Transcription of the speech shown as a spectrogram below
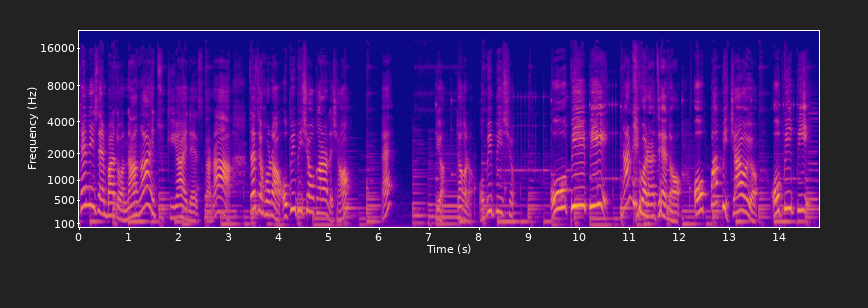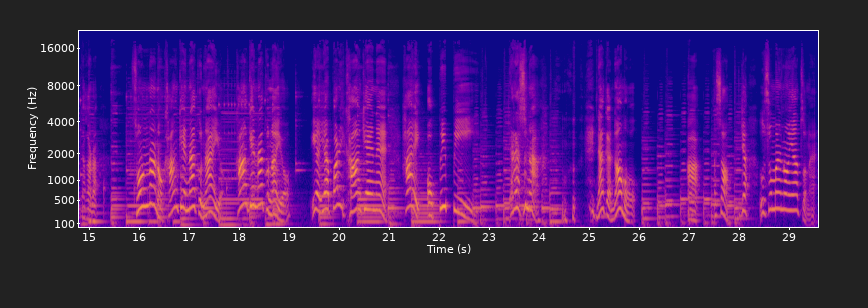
テニー先輩とは長い付き合いですから、だってほら、おピピ賞からでしょ？え？いや、だから、おピピ賞。おピピ？何笑ってんの？おっぱぴちゃうよ。おピピ。だから、そんなの関係なくないよ。関係なくないよ。いや、やっぱり関係ねえ。はい、おピピ。やらすな。なんか飲む？あ、そう。じゃあ、薄めのやつね。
